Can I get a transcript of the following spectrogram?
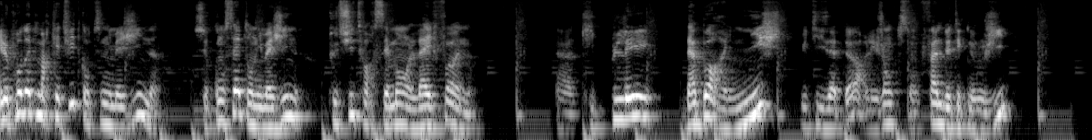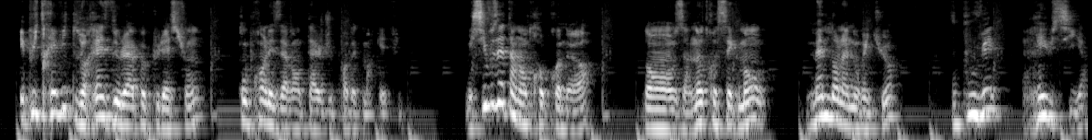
Et le product market fit, quand on imagine ce concept, on imagine tout de suite forcément l'iPhone, euh, qui plaît d'abord à une niche d'utilisateurs, les gens qui sont fans de technologie, et puis très vite le reste de la population comprend les avantages du product market fit. Mais si vous êtes un entrepreneur dans un autre segment, même dans la nourriture, vous pouvez réussir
